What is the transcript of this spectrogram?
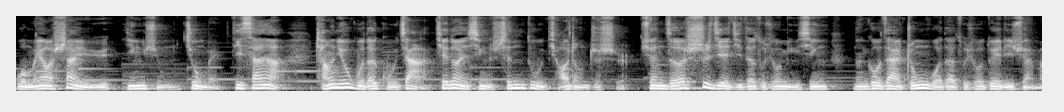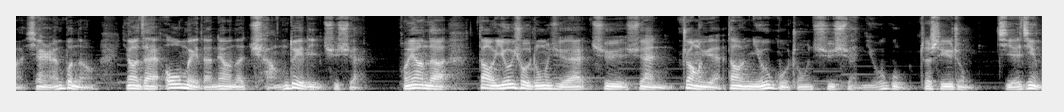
我们要善于英雄救美。第三啊，长牛股的股价阶段性深度调整之时，选择世界级的足球明星，能够在中国的足球队里选吗？显然不能，要在欧美的那样的强队里去选。同样的，到优秀中学去选状元，到牛股中去选牛股，这是一种。捷径，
